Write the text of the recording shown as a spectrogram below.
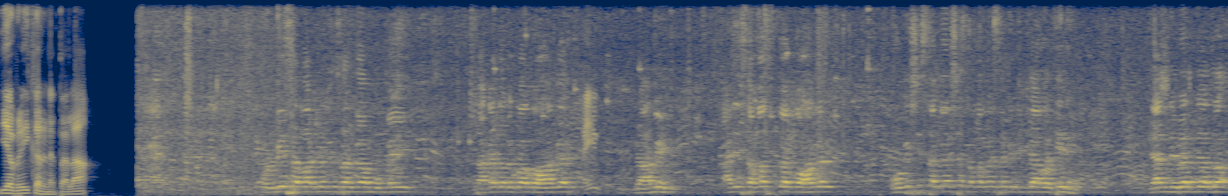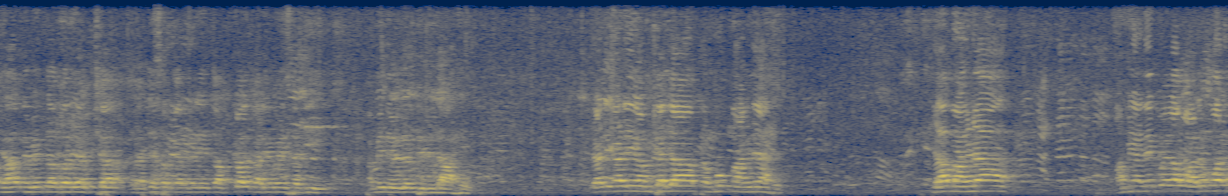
यावेळी करण्यात आला. कुणबी समाजवादी संघ मुंबई शाखा तालुका गुहागर ग्रामीण आणि समस्त गुहागर ओबीसी संघर्ष समन्वय समितीच्या वतीने या निवेदना या निवेदनाद्वारे आमच्या राज्य सरकारकडे तात्काळ कार्यवाहीसाठी आम्ही निवेदन दिलेलं आहे. या ठिकाणी आमच्या ज्या प्रमुख मागण्या आहेत या मागण्या आम्ही अनेक वेळा वारंवार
